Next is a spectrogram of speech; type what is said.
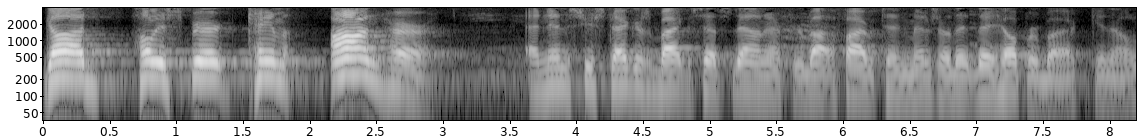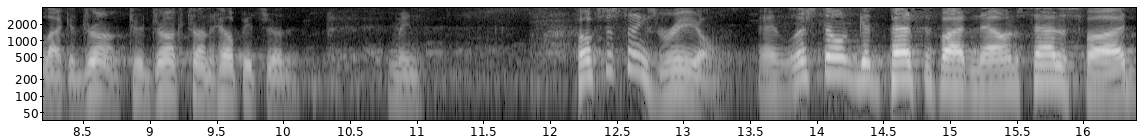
God, Holy Spirit came on her. And then she staggers back and sits down after about five or ten minutes, or they, they help her back, you know, like a drunk. Two drunks trying to help each other. I mean, folks, this thing's real. And let's don't get pacified now and satisfied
